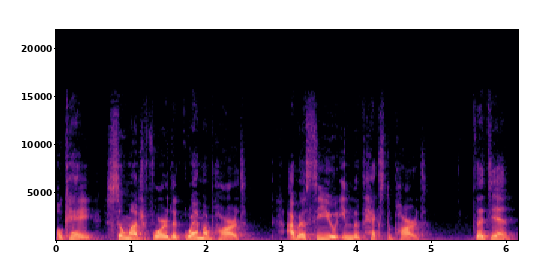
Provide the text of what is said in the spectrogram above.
Okay, so much for the grammar part. I will see you in the text part. 再见。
